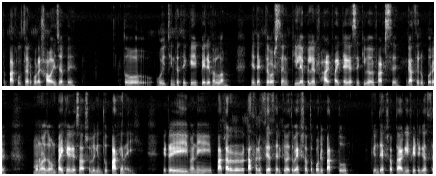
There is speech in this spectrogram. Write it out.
তো পাকলে তারপরে খাওয়াই যাবে। তো ওই চিন্তা থেকেই পেরে ফেললাম। এই দেখতে পাচ্ছেন কী লেভেলের ফাইটা গেছে, কীভাবে ফাটছে গাছের উপরে। মনে হয় যেমন পাইকে গেছে, আসলে কিন্তু পাকে নাই। এটা এই মানে পাকার কাছাকাছি আছে আর কি হয়তো এক সপ্তাহ পরে পাকতো। কিন্তু এক সপ্তাহ আগেই ফেটে গেছে।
